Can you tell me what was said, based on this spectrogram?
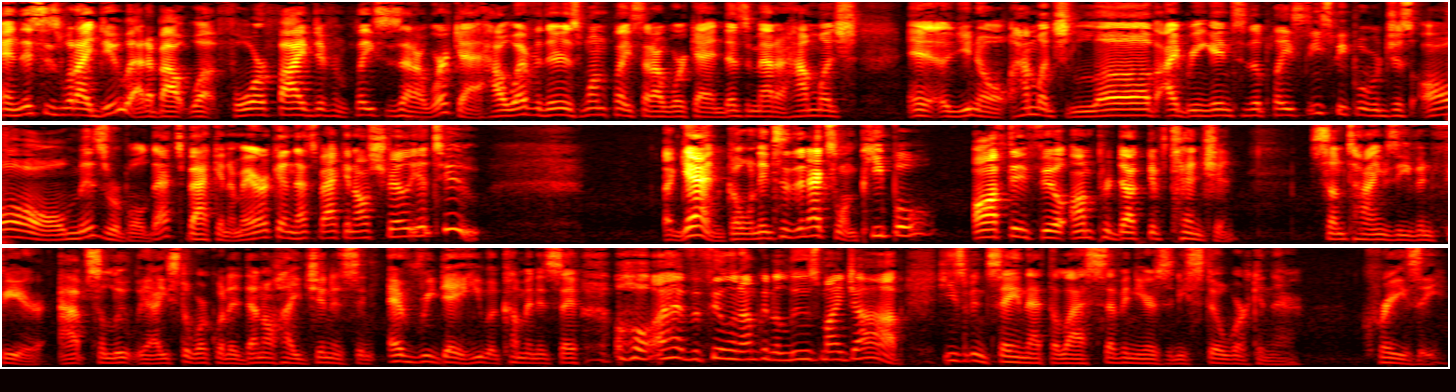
and this is what I do at about what four or five different places that I work at. However, there is one place that I work at, and doesn't matter how much uh, you know how much love I bring into the place. These people were just all miserable. That's back in America, and that's back in Australia too. Again, going into the next one, people often feel unproductive tension. Sometimes even fear. Absolutely. I used to work with a dental hygienist, and every day he would come in and say, Oh, I have a feeling I'm going to lose my job. He's been saying that the last seven years, and he's still working there. Crazy.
